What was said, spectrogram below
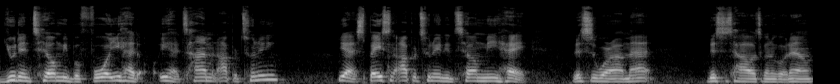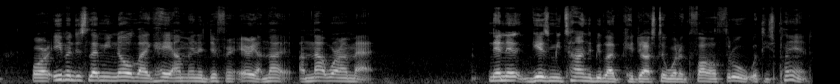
you didn't tell me before, you had you had time and opportunity, yeah, space and opportunity to tell me, hey this is where I'm at. This is how it's gonna go down. Or even just let me know like, hey, I'm in a different area. I'm not I'm not where I'm at. Then it gives me time to be like, okay, do I still want to follow through with these plans?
